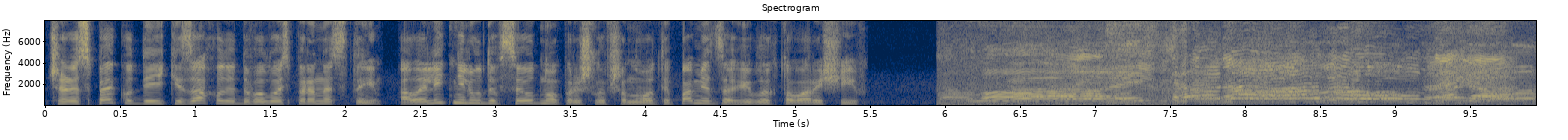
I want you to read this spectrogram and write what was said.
Через спеку деякі заходи довелось перенести, але літні люди все одно прийшли вшанувати пам'ять загиблих товаришів. Вставай, страна огромная,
